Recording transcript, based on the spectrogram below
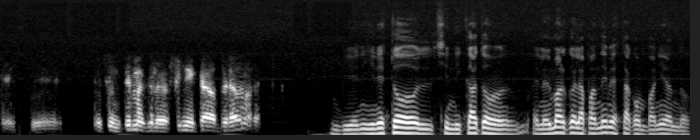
Este, es un tema que lo define cada operadora. Bien, y en esto el sindicato, en el marco de la pandemia, está acompañando.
